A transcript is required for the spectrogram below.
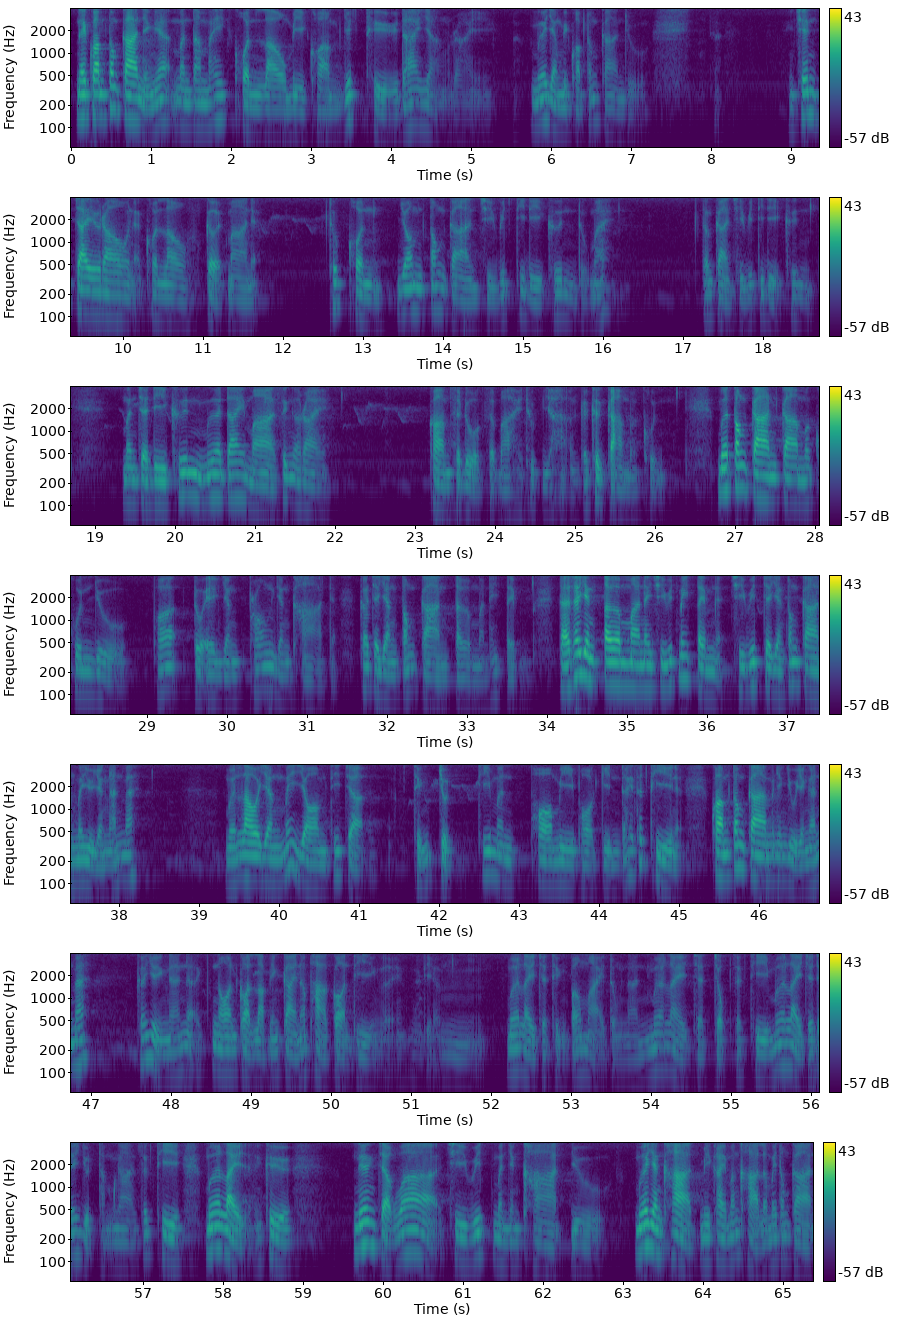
ในความต้องการอย่างนี้มันทำให้คนเรามีความยึดถือได้อย่างไร เมื่อยังมีความต้องการอยู่ อย่างเช่นใจเราเนี่ยคนเราเกิดมาเนี่ยทุกคนย่อมต้องการชีวิตที่ดีขึ้นถูกไหมต้องการชีวิตที่ดีขึ้น มันจะดีขึ้นเมื่อได้มาซึ่งอะไร ความสะดวกสบายทุกอย่างก็คือกามคุณ เมื่อต้องการกามคุณอยู่ เพราะตัวเองยังพร่องยังขาดก็จะยังต้องการเติมมันให้เต็ม แต่ถ้ายังเติมมาในชีวิตไม่เต็มเนี่ยชีวิตจะยังต้องการมาอยู่อย่างนั้นไหม เหมือนเรายังไม่ยอมที่จะถึงจุดที่มันพอมีพอกินได้สักทีเนี่ยความต้องการมันยังอยู่อย่างนั้นไหมก็อยู่อย่างนั้นน่ะนอนก่อนหลับยังกายนะผ่าก่อนทีอย่างเลยเดี๋ยวเมื่อไหร่จะถึงเป้าหมายตรงนั้น เมื่อไหร่จะจบสักที เมื่อไหร่จะได้หยุดทำงานสักที เมื่อไหร่คือ เนื่องจากว่าชีวิตมันยังขาดอยู่ เมื่อยังขาดมีใครมั่งขาดแล้วไม่ต้องการ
